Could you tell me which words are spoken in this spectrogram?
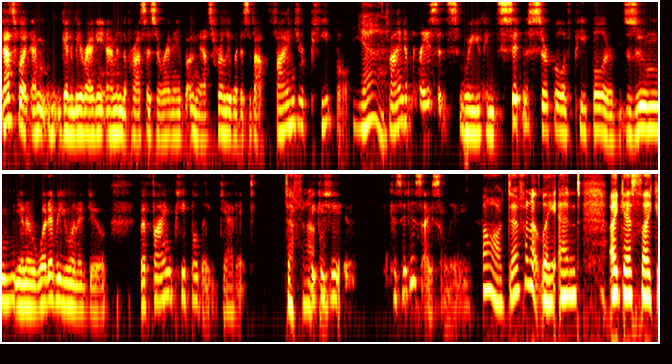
that's what i'm going to be writing i'm in the process of writing a book and that's really what it's about find your people Yeah. find a place that's where you can sit in a circle of people or zoom you know whatever you want to do but find people that get it Definitely. because you because it is isolating Oh, definitely. And I guess like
